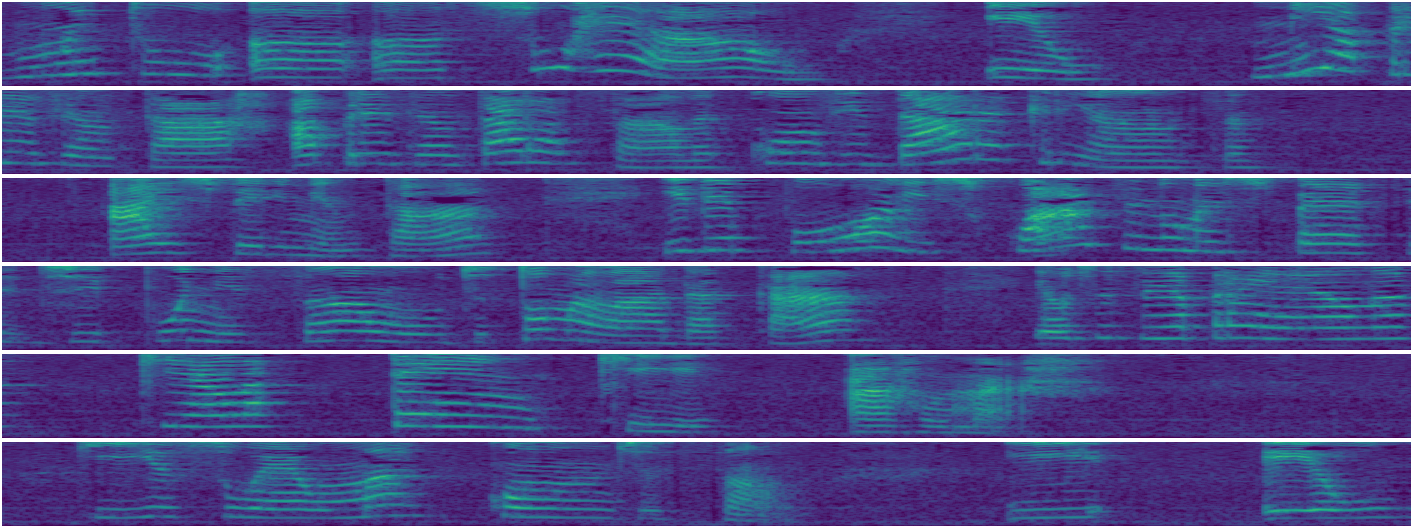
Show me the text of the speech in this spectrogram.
muito uh, uh, surreal eu me apresentar, apresentar a sala, convidar a criança a experimentar e depois, quase numa espécie de punição ou de toma lá da cá, eu dizer para ela que ela tem que arrumar. Que isso é uma condição. E eu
